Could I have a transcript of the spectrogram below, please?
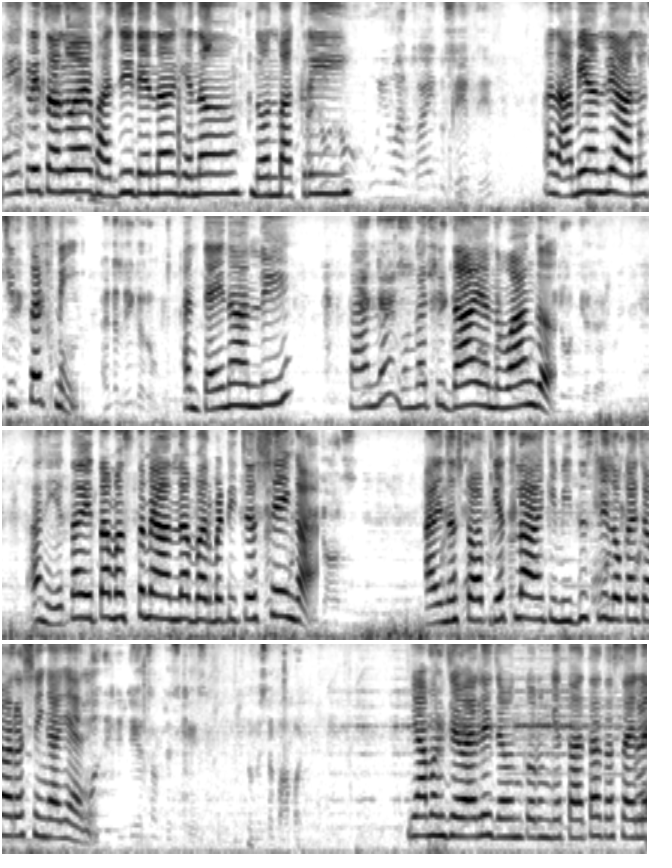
हे इकडे चालू आहे भाजी देणं घेणं दोन भाकरी. आणि आम्ही आणली आलूची चटणी. आणि त्याईनं आणली काय आणलं मुंगाची डाळ आणि वांग. आणि येता येता मस्त मी आणला बरबटीच्या शेंगा. आईनं स्टॉप घेतला की मी दिसली लोकांच्या वरात शेंगा घ्यायला. या मग जेवायला जेवण करून घेतो आता. तसायला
